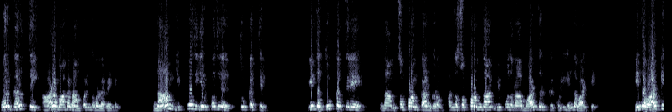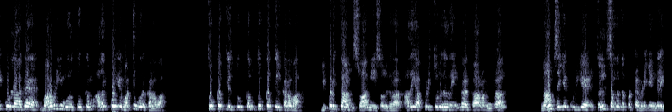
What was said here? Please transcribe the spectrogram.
ஒரு கருத்தை ஆழமாக நாம் புரிந்து கொள்ள வேண்டும். நாம் இப்போது இருப்பது தூக்கத்தில். இந்த தூக்கத்திலே நாம் சொப்பனம் காண்கிறோம். அந்த சொப்பனம் தான் இப்போது நாம் வாழ்ந்திருக்கக்கூடிய இந்த வாழ்க்கை. இந்த வாழ்க்கைக்குள்ளாக மறுபடியும் ஒரு தூக்கம் அதற்குள்ளே மற்றும் ஒரு கனவா? தூக்கத்தில் தூக்கம் தூக்கத்தில் கனவா? இப்படித்தான் சுவாமி சொல்கிறார். அதை அப்படி சொல்கிறது என்ற காரணம் என்றால் நாம் செய்யக்கூடிய தொழில் சம்பந்தப்பட்ட விடயங்களை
